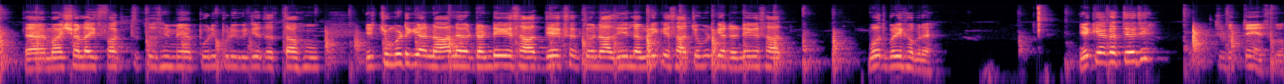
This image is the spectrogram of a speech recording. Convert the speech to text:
तो माशाल्लाह इस वक्त तुझे मैं पूरी पूरी वीडियो देता हूँ। ये चुमट गया नाल डंडे के साथ देख सकते हो नाजी लंगड़ी के साथ चुमट गया डंडे के साथ। बहुत बड़ी खबर है। ये क्या करते हो जी? चुटते हैं इसको।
